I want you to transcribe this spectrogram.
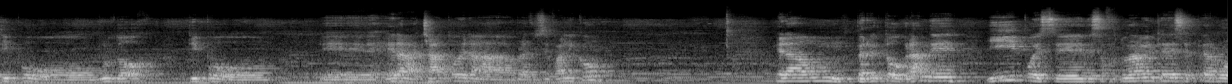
tipo bulldog, tipo, eh, era chato, era brachicefálico, era un perrito grande y pues eh, desafortunadamente ese perro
